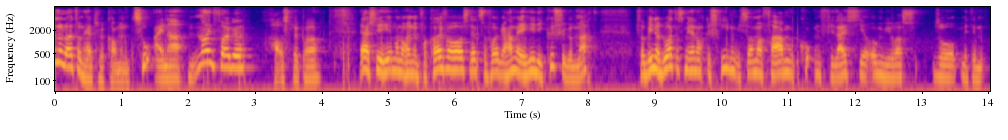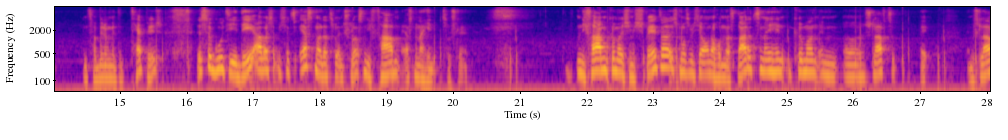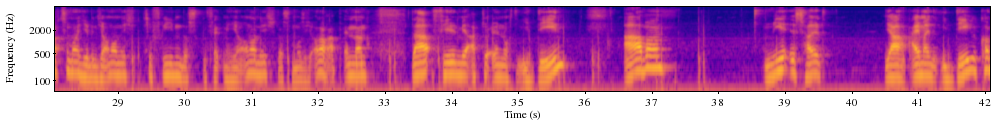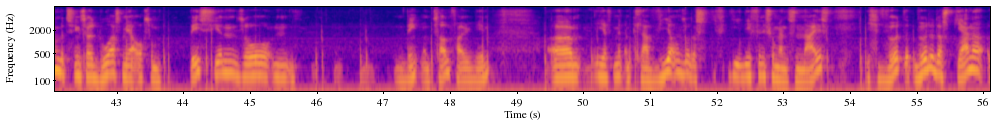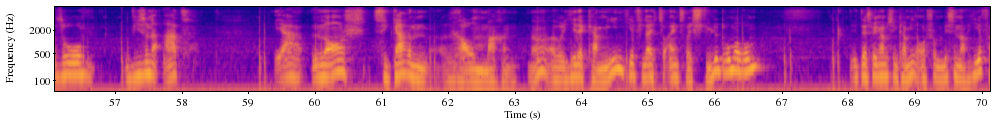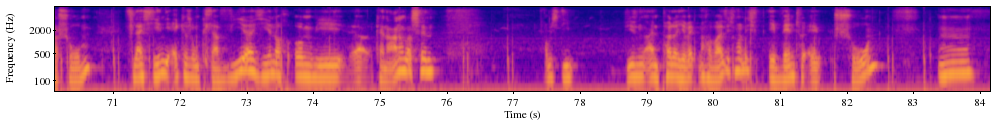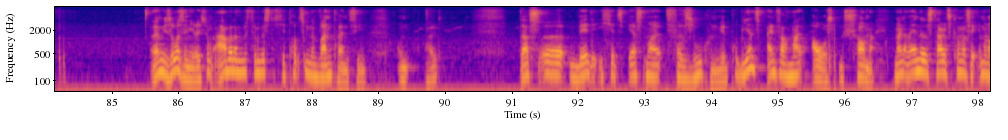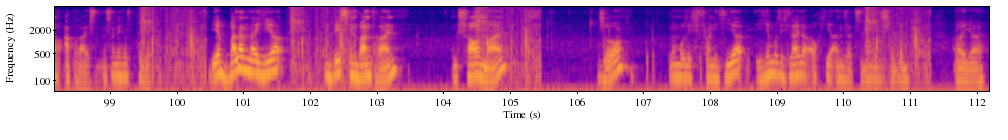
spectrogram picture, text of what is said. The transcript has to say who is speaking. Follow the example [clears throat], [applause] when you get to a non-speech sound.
Speaker 1: Hallo Leute und herzlich willkommen zu einer neuen Folge Hausflipper. Ja, ich stehe hier immer noch in dem Verkäuferhaus. Letzte Folge haben wir hier die Küche gemacht. Sabine, du hattest mir ja noch geschrieben, ich soll mal Farben gucken, vielleicht hier irgendwie was so mit dem in Verbindung mit dem Teppich. Ist eine gute Idee, aber ich habe mich jetzt erstmal dazu entschlossen, die Farben erstmal nach hinten zu stellen. Um die Farben kümmere ich mich später. Ich muss mich ja auch noch um das Badezimmer hier hinten kümmern, im äh, Schlafzimmer. Ey im Schlafzimmer. Hier bin ich auch noch nicht zufrieden. Das gefällt mir hier auch noch nicht. Das muss ich auch noch abändern. Da fehlen mir aktuell noch die Ideen. Aber mir ist halt ja einmal eine Idee gekommen, beziehungsweise du hast mir auch so ein bisschen so ein Wink mit dem Zaunfall gegeben. Ähm, hier mit einem Klavier und so, das, die Idee finde ich schon ganz nice. Ich würde, würde das gerne so wie so eine Art ja, Lounge-Zigarrenraum machen. Ne? Also hier der Kamin, hier vielleicht so ein, zwei Stühle drumherum. Deswegen habe ich den Kamin auch schon ein bisschen nach hier verschoben. Vielleicht hier in die Ecke so ein Klavier, hier noch irgendwie, ja, keine Ahnung was hin. Ob ich die, diesen einen Pöller hier wegmache, weiß ich noch nicht. Eventuell schon. Hm. Irgendwie sowas in die Richtung. Aber dafür müsste ich hier trotzdem eine Wand reinziehen. Und halt. Das äh, werde ich jetzt erstmal versuchen. Wir probieren es einfach mal aus und schauen mal. Ich meine, am Ende des Tages können wir es ja immer noch abreißen. Das ist ja nicht das Problem. Wir ballern mal hier ein bisschen Wand rein und schauen mal. So. Dann muss ich von hier, hier muss ich leider auch hier ansetzen. Das ist so dumm. Aber egal.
